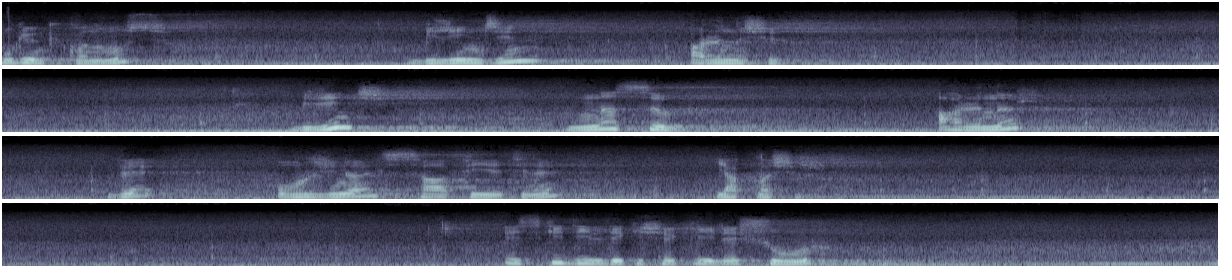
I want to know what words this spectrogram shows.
Bugünkü konumuz bilincin arınışı. Bilinç nasıl arınır ve orijinal safiyetine yaklaşır? Eski dildeki şekliyle şuur,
